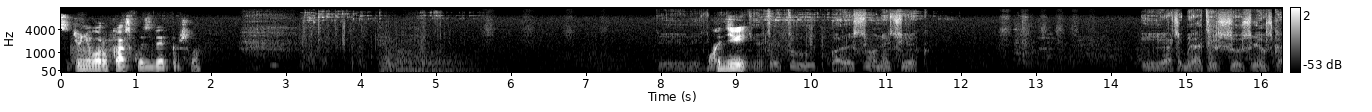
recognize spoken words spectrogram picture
Кстати, у него рука сквозь дверь прошла. Уходи. Поросеночек? Я тебя отыщу, шлюшка.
